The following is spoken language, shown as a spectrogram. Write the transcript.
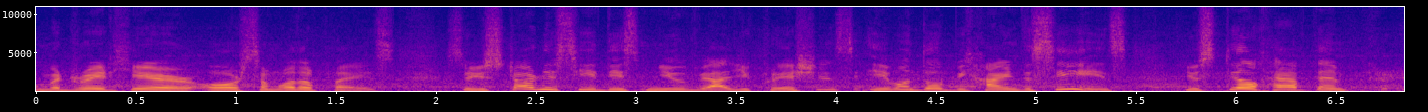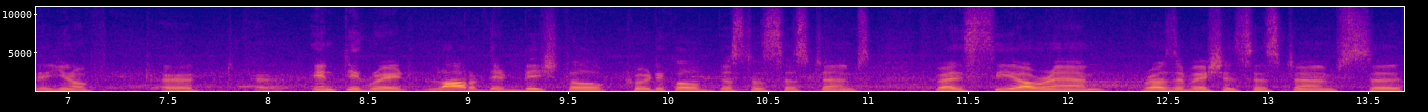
Madrid here or some other place. So you're starting to see these new value creations, even though behind the scenes, you still have them you know, uh, uh, integrate a lot of their digital critical business systems, whether CRM, reservation systems, uh,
